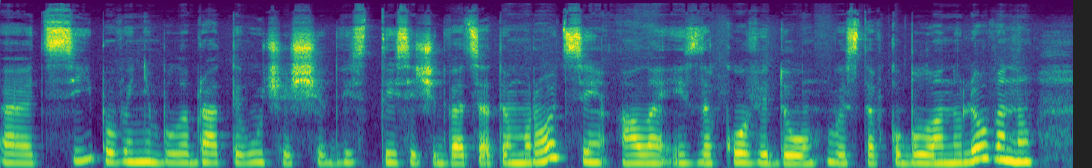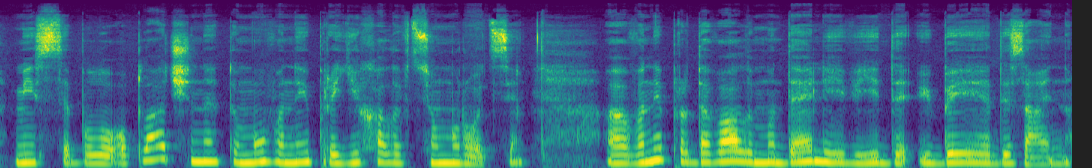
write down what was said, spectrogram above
Е, Ці повинні були брати участь ще в 2020 році, але із-за ковіду виставку було анульовано, місце було оплачене, тому вони приїхали в цьому році. Е, Вони продавали моделі від UB Design.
